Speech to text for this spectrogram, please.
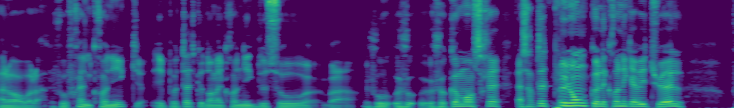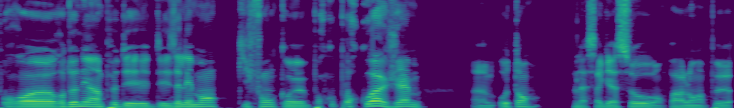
Alors voilà, je vous ferai une chronique et peut-être que dans la chronique de Saut, euh, bah, je, commencerai. Elle sera peut-être plus longue que les chroniques habituelles pour euh, redonner un peu des, éléments qui font que pourquoi j'aime euh, autant la saga Saut en parlant un peu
